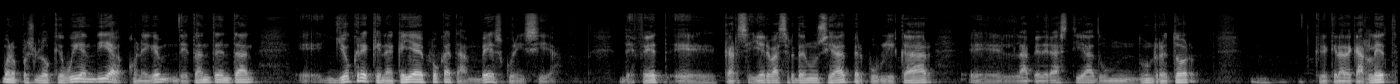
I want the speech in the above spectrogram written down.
Bueno, pues lo que avui en dia coneguem de tant en tant eh, jo crec que en aquella època també es coneixia. De fet, eh, Carceller va ser denunciat per publicar eh, la pederàstia d'un retor crec que era de Carlet,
